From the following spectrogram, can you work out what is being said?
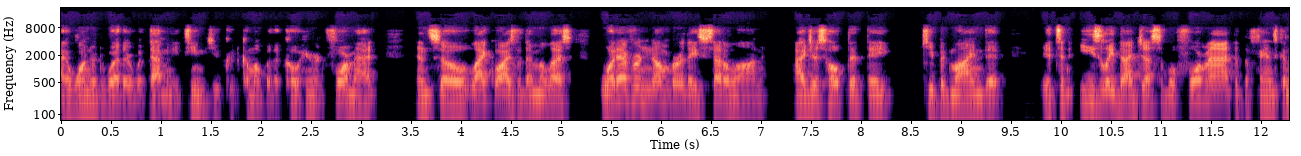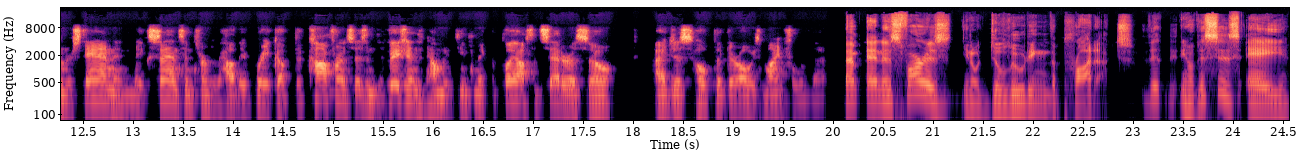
I wondered whether with that many teams you could come up with a coherent format. And so, likewise with MLS, whatever number they settle on, I just hope that they keep in mind that it's an easily digestible format that the fans can understand and make sense in terms of how they break up the conferences and divisions and how many teams make the playoffs, et cetera. So I just hope that they're always mindful of that. Um, and as far as you know, diluting the product, th- you know, this is a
